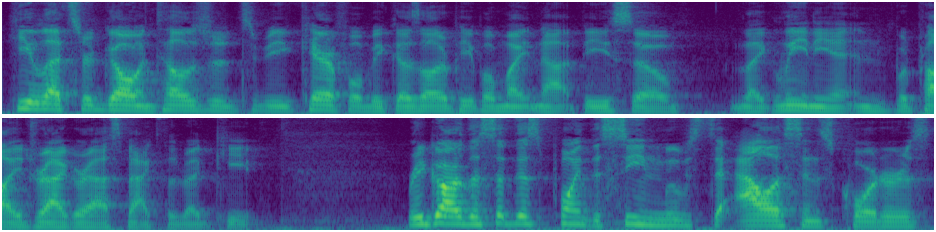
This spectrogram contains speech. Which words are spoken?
he lets her go and tells her to be careful because other people might not be so like lenient and would probably drag her ass back to the Red Keep. Regardless, at this point, the scene moves to Alicent's quarters,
